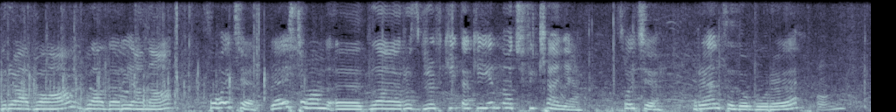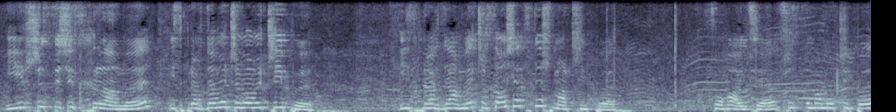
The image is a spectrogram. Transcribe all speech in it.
brawa dla Dariana. Słuchajcie, ja jeszcze mam e, dla rozgrzewki takie jedno ćwiczenie. Słuchajcie, ręce do góry i wszyscy się schylamy i sprawdzamy, czy mamy chipy. I sprawdzamy, czy sąsiad też ma chipy. Słuchajcie, wszyscy mamy chipy?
